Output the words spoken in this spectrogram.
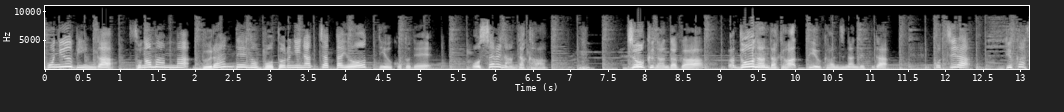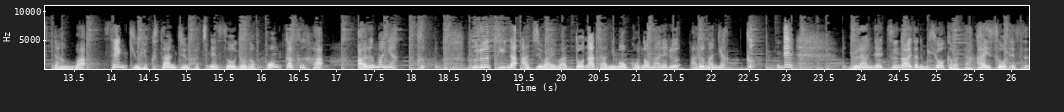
哺乳瓶がそのまんまブランデーのボトルになっちゃったよっていうことで、おしゃれなんだか？ジョークなんだか？どうなんだか？っていう感じなんですが、こちら、デュカスタンは1938年創業の本格派、アルマニャック。フルーティーな味わいはどなたにも好まれるアルマニャック。で、ブランデー2の間でも評価は高いそうです。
